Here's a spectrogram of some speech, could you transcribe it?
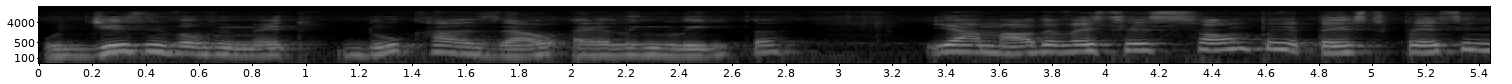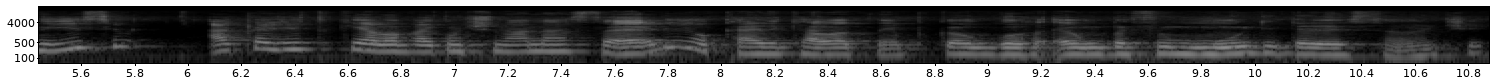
O desenvolvimento do casal Ellen Lika e a Malda vai ser só um pretexto para esse início. Acredito que ela vai continuar na série. Eu quero que ela tenha, porque é um perfil muito interessante.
